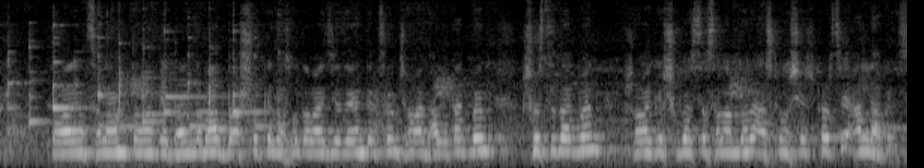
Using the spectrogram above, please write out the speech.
ওয়ালাইকুম সালাম তোমাকে ধন্যবাদ। দর্শককে, দর্শক ভাই যে দেখছেন সবাই ভালো থাকবেন, সুস্থ থাকবেন। সবাইকে শুভেচ্ছা, সালাম ধরে আজকে শেষ করছি। আল্লাহ হাফেজ।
